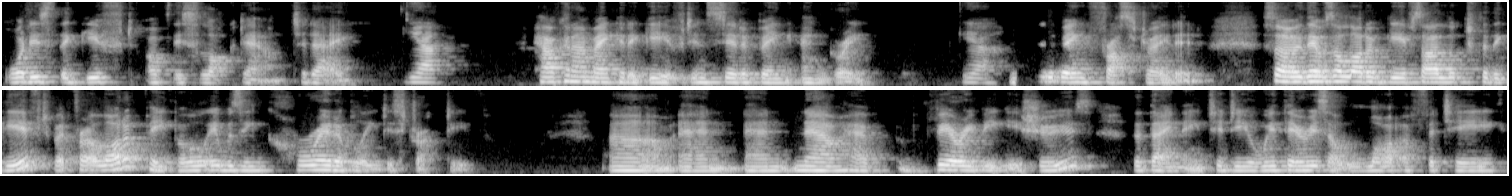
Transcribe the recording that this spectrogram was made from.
what is the gift of this lockdown today? Yeah. How can I make it a gift instead of being angry? Yeah. Instead of being frustrated. So there was a lot of gifts. I looked for the gift, but for a lot of people, it was incredibly destructive um, and and now have very big issues that they need to deal with. There is a lot of fatigue,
